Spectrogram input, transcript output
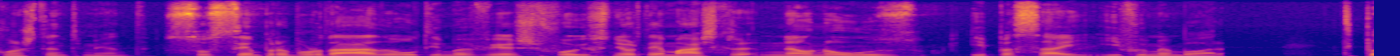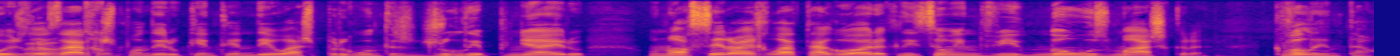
constantemente. Sou sempre abordado, a última vez foi, o senhor tem máscara? Não, não uso. E passei e fui-me embora. Depois de ousar responder o que entendeu às perguntas de Júlia Pinheiro, o nosso herói relata agora que disse a um indivíduo não use máscara. Que valentão.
